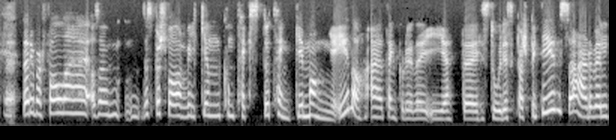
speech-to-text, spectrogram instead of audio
Det er i hvert fall, eh, altså, det spørs hva, hvilken kontekst du tenker mange i. da. Eh, tenker du det i et uh, historisk perspektiv, så er det vel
